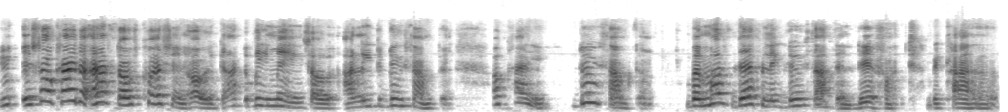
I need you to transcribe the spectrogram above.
it's okay to ask those questions. Oh, it got to be me, so I need to do something. Okay, do something, but must definitely do something different because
